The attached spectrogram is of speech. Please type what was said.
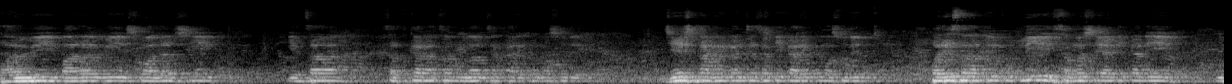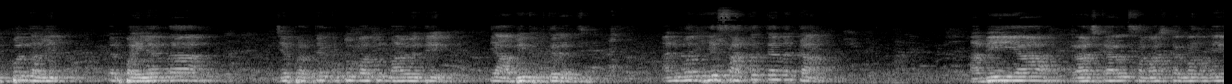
दहावी बारावी स्कॉलरशिप याचा सत्काराचा मुलांचा कार्यक्रम असू दे ज्येष्ठ नागरिकांच्यासाठी कार्यक्रम असू देत परिसरातील कुठलीही समस्या या ठिकाणी उत्पन्न झाली तर पहिल्यांदा जे प्रत्येक कुटुंबातून नाव येते ते अभि खतकऱ्यांचं आणि मग हे सातत्यानं काम आम्ही या राजकारण समाजकारणामध्ये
